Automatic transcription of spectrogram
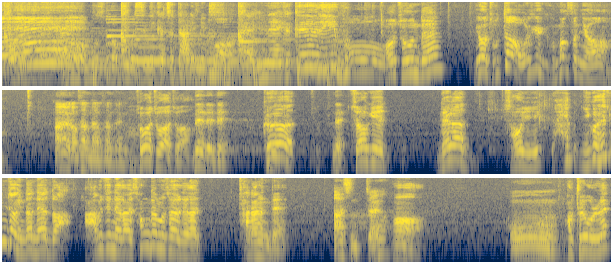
네 모습 보고 있으니까 저 다리 미워. 에이, 내가 그리워. 어 좋은데? 야 좋다. 어떻게 금방 썼냐. 아 감사합니다. 감사합니다. 좋아 좋아 좋아. 네네네. 그 네. 저기 내가 저 이, 해, 이거 해준 적 있나? 내가 너 아- 아버지 내가 성대모사를 내가 잘하는데 아 진짜요? 어 오. 한번 들어볼래?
